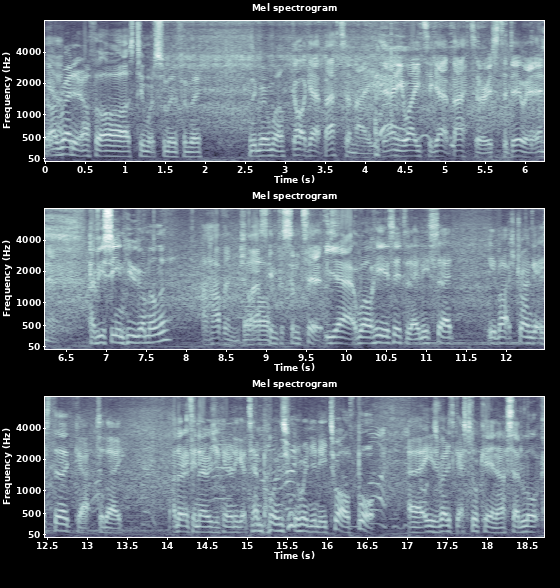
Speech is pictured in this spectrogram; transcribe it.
Yeah. I read it, and I thought, oh, that's too much swimming for me. Is it going well? Got to get better, mate. the only way to get better is to do it, isn't it? Have you seen Hugo Milner? I haven't. Shall oh. I ask oh. him for some tips? Yeah, well, he is here today, and he said he'd like to try and get his third cat today. I don't know if he knows you can only get 10 points when you need 12, but uh, he's ready to get stuck in. I said, look,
